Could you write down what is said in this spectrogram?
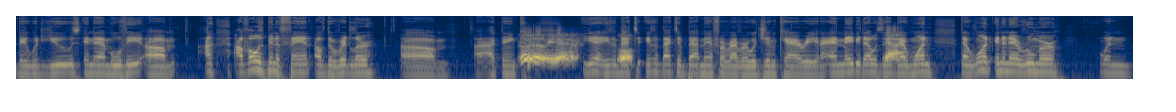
they would use in that movie. Um, I I've always been a fan of the Riddler. Um, I think. Oh yeah. Yeah, even cool. back to even back to Batman Forever with Jim Carrey, and and maybe that was yeah. that, that one that one internet rumor when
